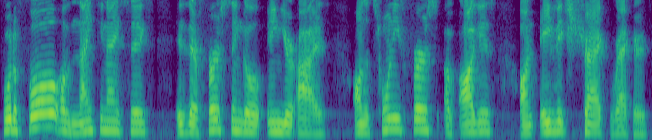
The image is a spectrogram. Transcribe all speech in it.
For the fall of 1996 is their first single In Your Eyes on the 21st of August on Avex Track Records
